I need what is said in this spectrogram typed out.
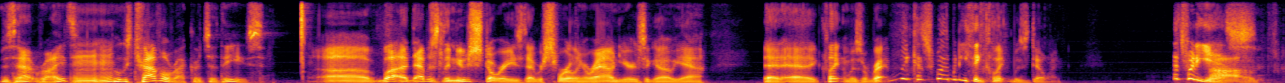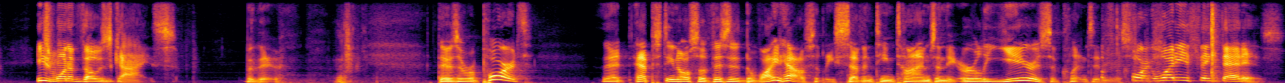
Is that right? Mm-hmm. Whose travel records are these? Uh, well, that was the news stories that were swirling around years ago. Yeah, that uh, Clinton was arrested because what, what do you think Clinton was doing? That's what he is. Uh, He's one of those guys. But there, there's a report that Epstein also visited the White House at least 17 times in the early years of Clinton's Or administration. what do you think that is?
